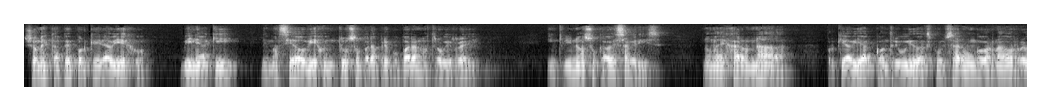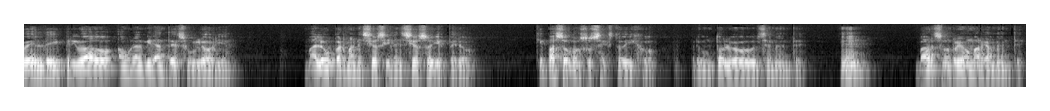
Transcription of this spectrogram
Yo me escapé porque era viejo. Vine aquí, demasiado viejo incluso para preocupar a nuestro virrey inclinó su cabeza gris. No me dejaron nada, porque había contribuido a expulsar a un gobernador rebelde y privado a un almirante de su gloria. Malou permaneció silencioso y esperó. ¿Qué pasó con su sexto hijo? preguntó luego dulcemente. ¿Eh? Bar sonrió amargamente.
